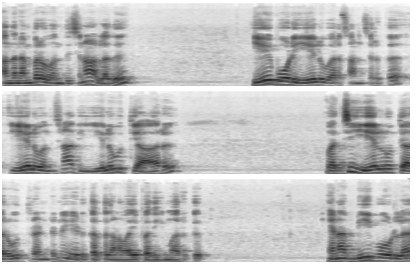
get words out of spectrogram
அந்த நம்பர் வந்துச்சுன்னா அல்லது ஏ போர்டு ஏழு வர சான்ஸ் இருக்குது ஏழு வந்துச்சுன்னா அது எழுபத்தி ஆறு வச்சு ஏழ்நூற்றி அறுபத்தி ரெண்டுன்னு எடுக்கிறதுக்கான வாய்ப்பு அதிகமாக இருக்குது ஏன்னா பி போர்டில்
